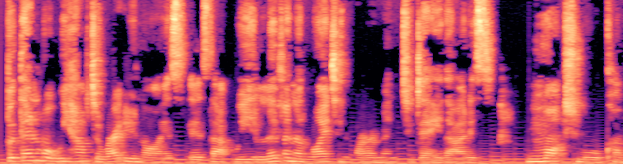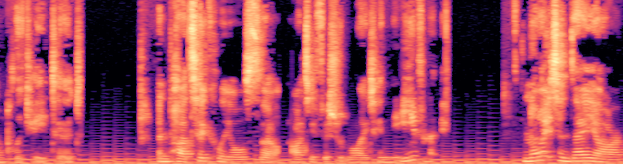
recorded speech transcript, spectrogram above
but then what we have to recognize is that we live in a light environment today that is much more complicated, and particularly also artificial light in the evening. Night and day are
